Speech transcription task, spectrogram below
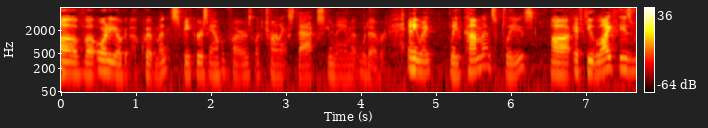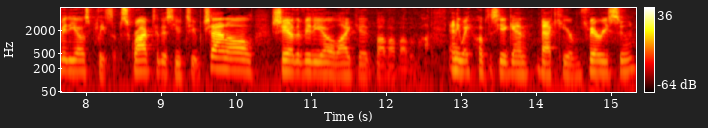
of uh, audio equipment, speakers, amplifiers, electronic stacks, you name it, whatever. Anyway, leave comments, please. Uh, if you like these videos, please subscribe to this YouTube channel, share the video, like it, blah, blah, blah, blah, blah. Anyway, hope to see you again back here very soon.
